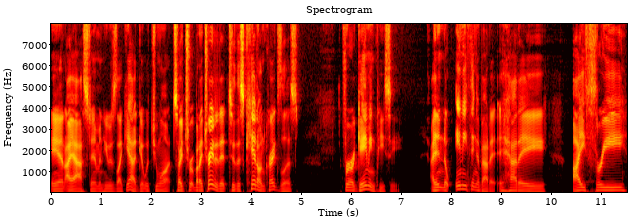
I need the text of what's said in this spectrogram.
And I asked him, and he was like, "Yeah, get what you want." So I, tr- but I traded it to this kid on Craigslist for a gaming PC. I didn't know anything about it. It had a i3,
